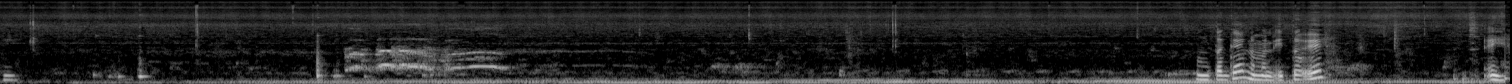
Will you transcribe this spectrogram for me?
Okay. Ang tagal naman ito eh. Eh.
